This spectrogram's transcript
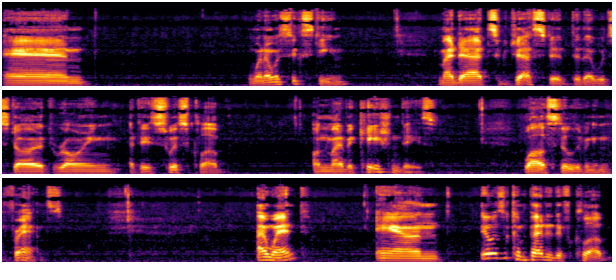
And when I was 16, my dad suggested that I would start rowing at a Swiss club on my vacation days while still living in France. I went, and it was a competitive club,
